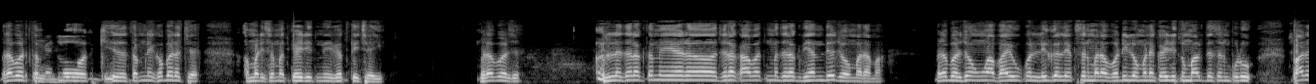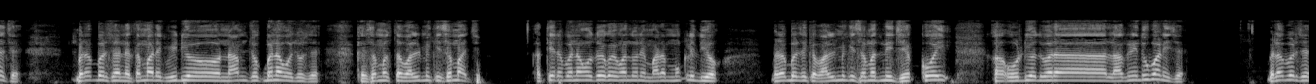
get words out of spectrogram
બરાબર? તમે તો તમને ખબર જ છે અમારી સમજ કઈ રીતની વ્યક્તિ છે ઈ? બરાબર છે? એટલે જરાક તમે યાર, જરાક આ વાતમાં જરાક ધ્યાન દેજો અમારામાં. બરાબર જો હું આ ભાઈ ઉપર લીગલ એક્શન મારા વડીલો મને કઈ રીતનું માર્ગદર્શન પૂરું પાડે છે? બરાબર છે? અને તમારે એક વીડિયો નામજોગ બનાવવો જોશે કે સમસ્ત વાલ્મીકી સમાજ. અત્યારે બનાવો તો કોઈ વાંધો નહીં, મારે મોકલી દો બરાબર છે? કે વાલ્મીકી સમાજની જે કોઈ ઓડિયો દ્વારા લાગણી દુબાણી છે. બરાબર છે?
